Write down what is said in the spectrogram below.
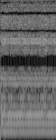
Uh...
